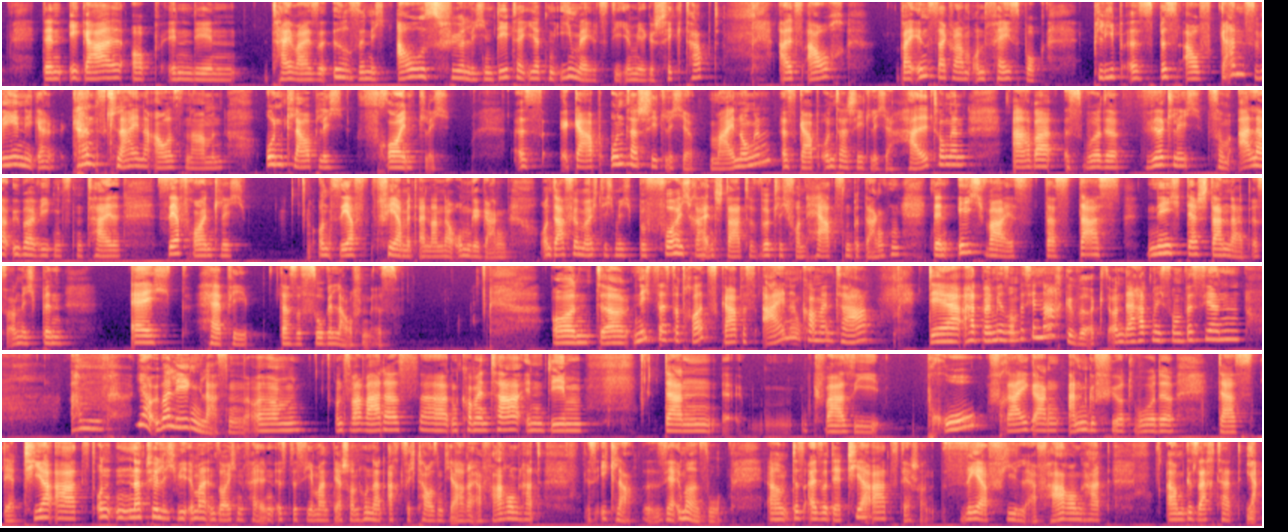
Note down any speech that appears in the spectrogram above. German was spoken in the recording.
Denn egal ob in den teilweise irrsinnig ausführlichen, detaillierten E-Mails, die ihr mir geschickt habt, als auch bei Instagram und Facebook, blieb es bis auf ganz wenige, ganz kleine Ausnahmen unglaublich freundlich. Es gab unterschiedliche Meinungen, es gab unterschiedliche Haltungen, aber es wurde wirklich zum allerüberwiegendsten Teil sehr freundlich und sehr fair miteinander umgegangen. Und dafür möchte ich mich, bevor ich reinstarte, wirklich von Herzen bedanken, denn ich weiß, dass das nicht der Standard ist. Und ich bin echt happy, dass es so gelaufen ist. Und äh, nichtsdestotrotz gab es einen Kommentar, der hat bei mir so ein bisschen nachgewirkt. Und der hat mich so ein bisschen ähm, ja, überlegen lassen. Ähm, und zwar war das äh, ein Kommentar, in dem dann äh, quasi pro Freigang angeführt wurde, dass der Tierarzt und natürlich wie immer in solchen Fällen ist es jemand, der schon 180.000 Jahre Erfahrung hat, ist eh klar, ist ja immer so. Ähm, dass also der Tierarzt, der schon sehr viel Erfahrung hat, ähm, gesagt hat, ja,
